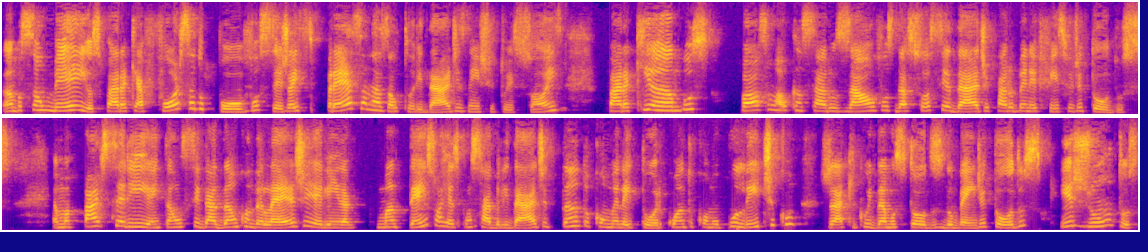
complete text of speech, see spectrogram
Ambos são meios para que a força do povo seja expressa nas autoridades e instituições, para que ambos possam alcançar os alvos da sociedade para o benefício de todos é uma parceria. Então, o cidadão, quando elege, ele ainda mantém sua responsabilidade, tanto como eleitor quanto como político, já que cuidamos todos do bem de todos, e juntos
